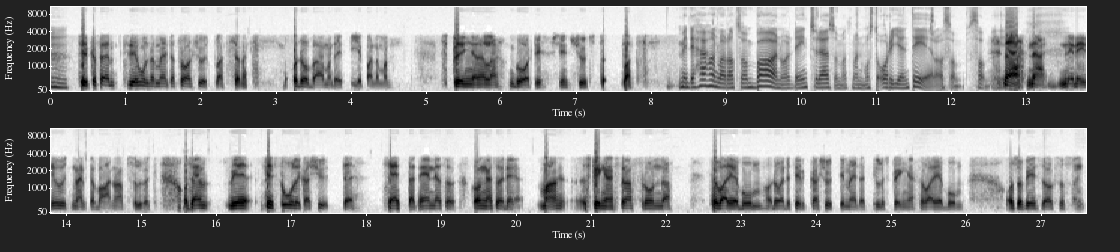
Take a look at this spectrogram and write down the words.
Mm. Cirka 50-100 meter från skjutplatsen och då bär man det i pipan när man springer eller går till sin skjutplats. Men det här handlar alltså om banor, det är inte sådär som att man måste orientera som... som nej, nej, nej, det är utmärkta banor absolut. Och sen vi, finns det olika skyttesätt. Att en så, gånger så är det, man springer en straffrunda för varje bom och då är det cirka 70 meter till du springer för varje bom. Och så finns det också som,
